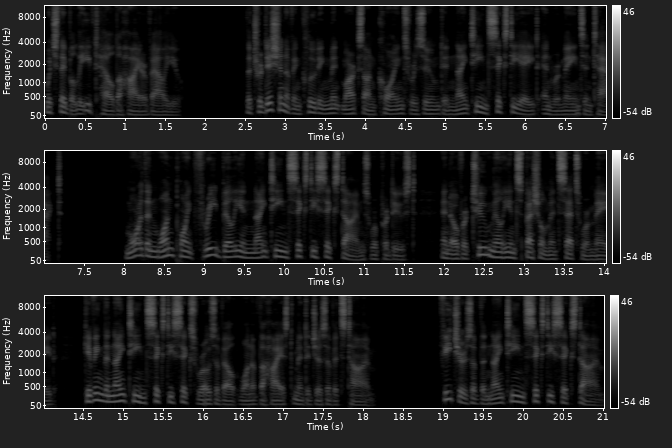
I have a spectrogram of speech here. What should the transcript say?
which they believed held a higher value. The tradition of including mint marks on coins resumed in 1968 and remains intact. More than 1.3 billion 1966 dimes were produced, and over 2 million special mint sets were made, giving the 1966 Roosevelt one of the highest mintages of its time. Features of the 1966 dime.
